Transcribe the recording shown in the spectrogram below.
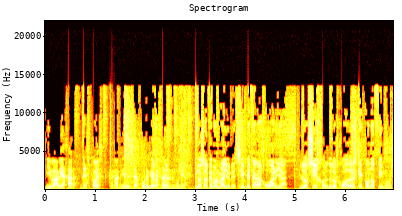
y va a viajar después que nadie se apure que va a estar en el mundial. Nos hacemos mayores. Si empiezan a jugar ya los hijos de los jugadores que conocimos,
